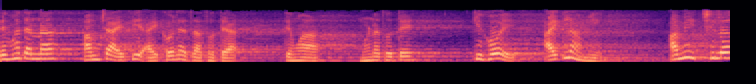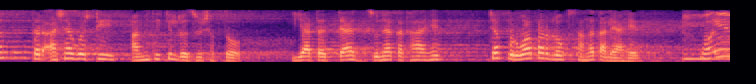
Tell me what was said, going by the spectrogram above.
जेव्हा त्यांना आमच्या आयती ऐकवल्या जात होत्या तेव्हा म्हणत होते की होय ऐकलं आम्ही आम्ही इच्छिलं तर अशा गोष्टी आम्ही देखील रचू शकतो या तर त्या जुन्या कथा आहेत ज्या पूर्वापार लोक सांगत आले आहेत وإذ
